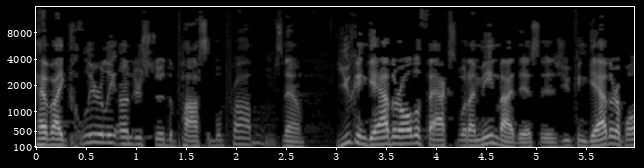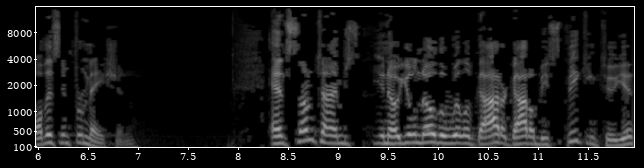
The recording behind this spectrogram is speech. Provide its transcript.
have I clearly understood the possible problems? Now, you can gather all the facts. What I mean by this is you can gather up all this information and sometimes, you know, you'll know the will of God or God will be speaking to you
